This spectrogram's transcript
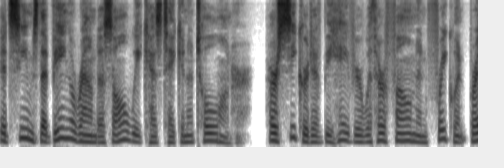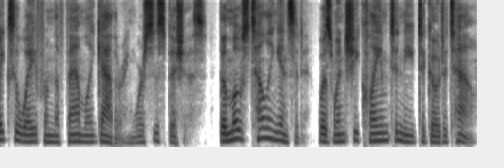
It seems that being around us all week has taken a toll on her. Her secretive behavior with her phone and frequent breaks away from the family gathering were suspicious. The most telling incident was when she claimed to need to go to town,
